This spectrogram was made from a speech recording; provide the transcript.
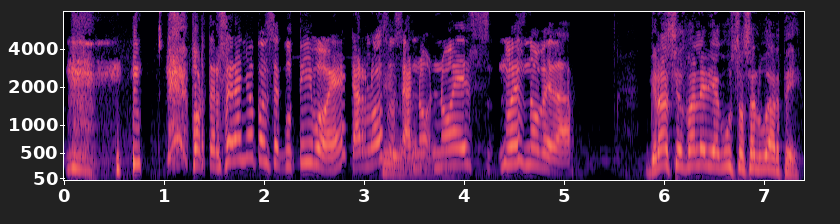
Por tercer año consecutivo, ¿eh, Carlos? Qué o sea, no, no, es, no es novedad. Gracias, Valeria. Gusto saludarte.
